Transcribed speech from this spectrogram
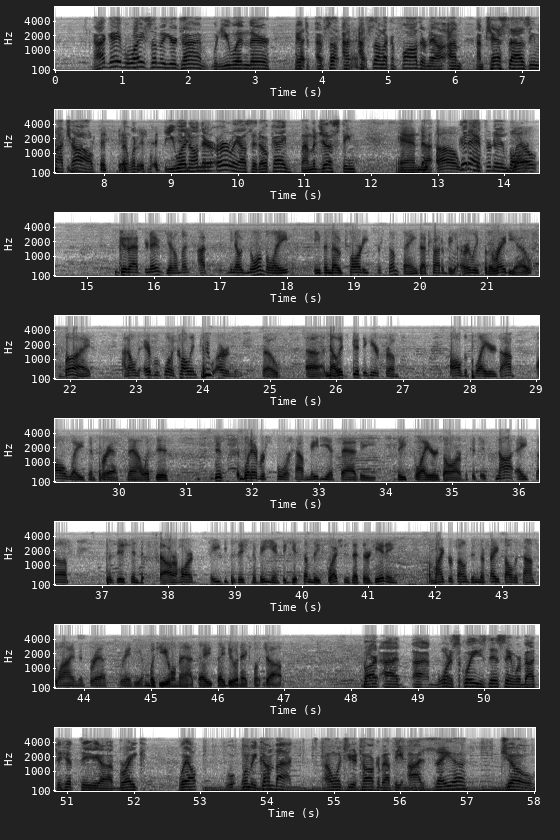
I gave away some of your time when you wasn't there. It, I'm so, I, I sound like a father now. I'm I'm chastising my child. But when you wasn't on there early, I said, "Okay, I'm adjusting." And uh, Oh, good afternoon, Bart. Well, good afternoon, gentlemen. I, you know, normally, even though tardy for some things, I try to be early for the radio, but I don't ever want to call in too early. So, uh, no, it's good to hear from all the players. I'm always impressed now with this, just whatever sport, how media savvy these players are, because it's not a tough position or hard, easy position to be in to get some of these questions that they're getting. Microphones in their face all the time, so I am impressed, Randy. I'm with you on that. They they do an excellent job. Bart, I, I want to squeeze this in. We're about to hit the uh, break. Well, w- when we come back, I want you to talk about the Isaiah Joe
